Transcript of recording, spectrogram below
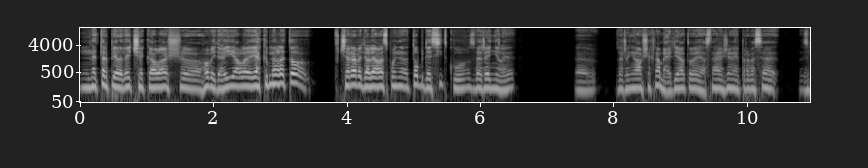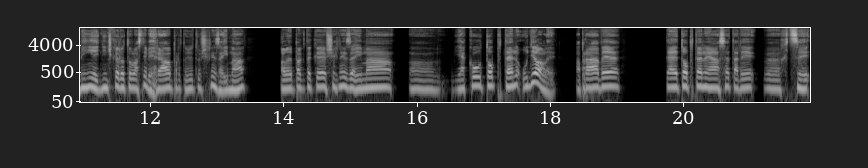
netrpělivě čekal, až eh, ho vydají, ale jakmile to včera vydali, alespoň top desítku zveřejnili, zveřejnila všechna média, to je jasné, že nejprve se zmíní jednička, kdo to vlastně vyhrál, protože to všechny zajímá, ale pak také všechny zajímá, jakou top ten udělali. A právě té top ten já se tady eh, chci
